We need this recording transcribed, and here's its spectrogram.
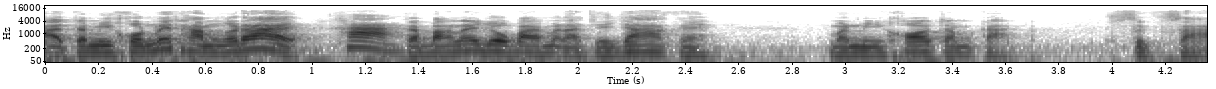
อาจจะมีคนไม่ทำก็ได้ค่ะแต่บางนโยบายมันอาจจะยากไง มันมีข้อจำกัดศึกษา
